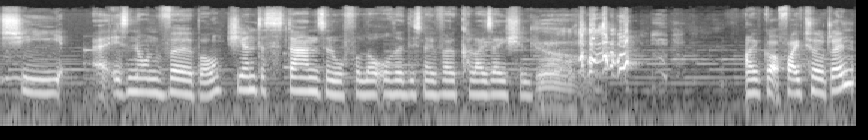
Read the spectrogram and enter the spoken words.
She uh, is non-verbal. She understands an awful lot, although there's no vocalisation. I've got five children.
